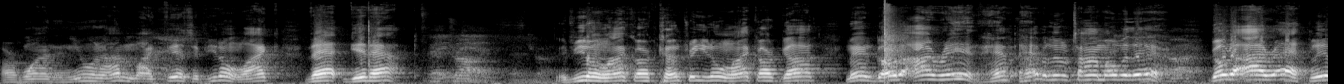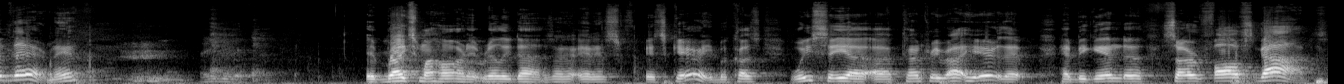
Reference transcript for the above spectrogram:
are whining. You know, and I'm like this. If you don't like that, get out. That's right. That's right. If you don't like our country, you don't like our God, man, go to Iran. Have, have a little time over there. Go to Iraq. Live there, man. It breaks my heart. It really does. And, and it's, it's scary because we see a, a country right here that had begun to serve false gods.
